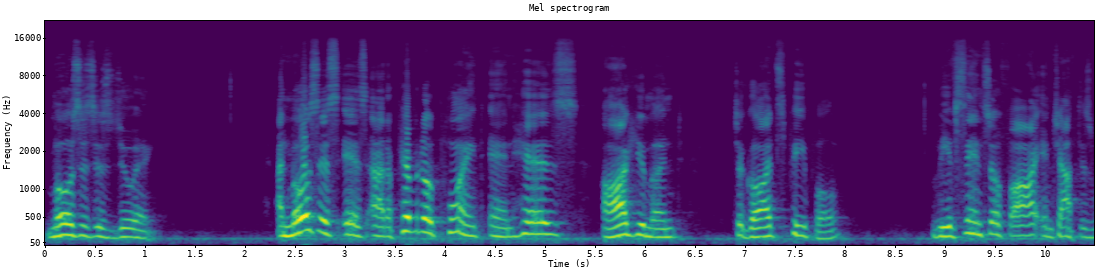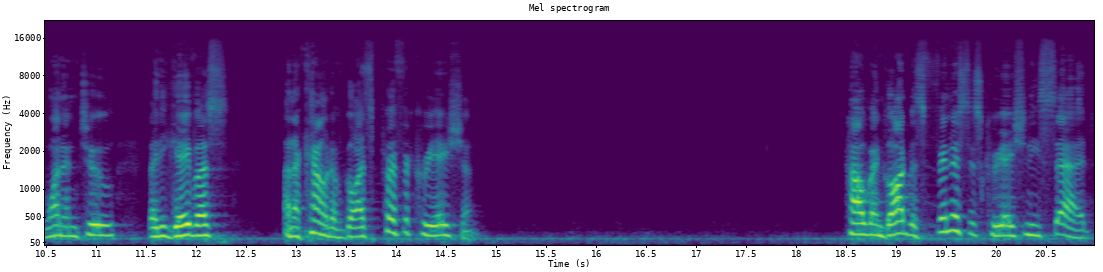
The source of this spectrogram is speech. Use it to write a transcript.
Moses is doing. And Moses is at a pivotal point in his argument to God's people. We've seen so far in chapters 1 and 2 that he gave us an account of God's perfect creation. How, when God was finished his creation, he said,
